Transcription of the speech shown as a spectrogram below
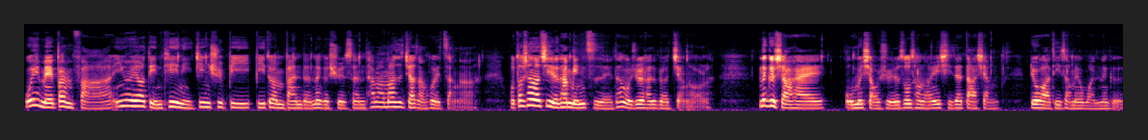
我也没办法，因为要顶替你进去 B B 段班的那个学生，他妈妈是家长会长啊。我到现在记得他名字诶，但我觉得还是不要讲好了。那个小孩，我们小学的时候常常一起在大象溜滑梯上面玩那个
